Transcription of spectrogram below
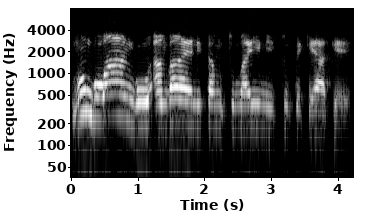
Mungu wangu ambaye nitamtumaini tu peke yake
